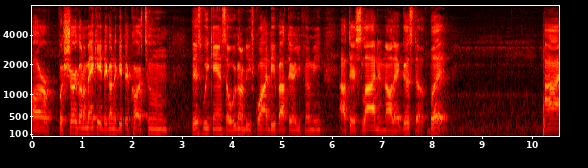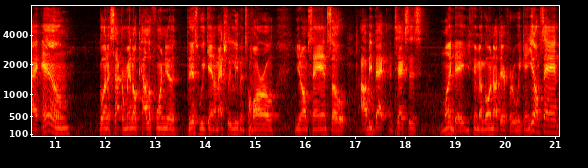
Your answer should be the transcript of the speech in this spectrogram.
are for sure gonna make it. They're gonna get their cars tuned this weekend. So we're gonna be squad deep out there. You feel me? Out there sliding and all that good stuff. But I am going to Sacramento, California this weekend. I'm actually leaving tomorrow. You know what I'm saying? So I'll be back in Texas Monday. You feel me? I'm going out there for the weekend. You know what I'm saying?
